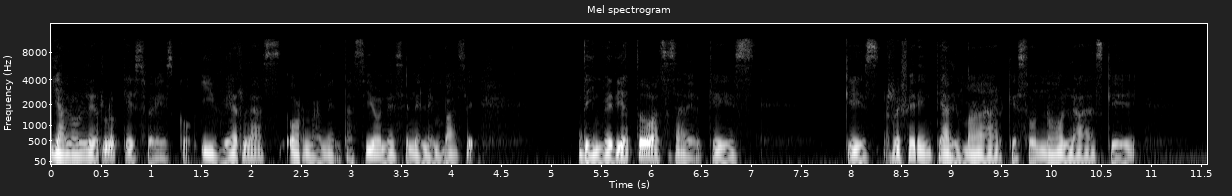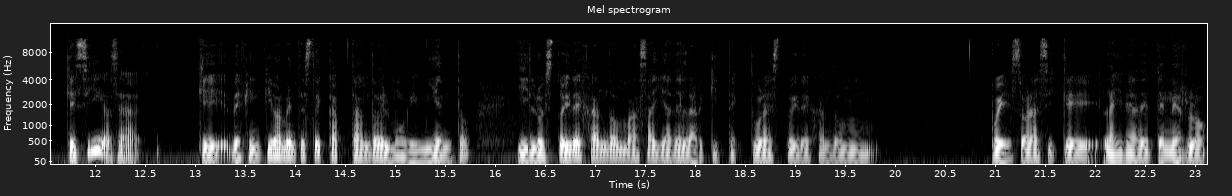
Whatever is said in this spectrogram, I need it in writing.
y al oler lo que es fresco y ver las ornamentaciones en el envase, de inmediato vas a saber que es que es referente al mar, que son olas, que que sí, o sea, que definitivamente estoy captando el movimiento y lo estoy dejando más allá de la arquitectura, estoy dejando pues ahora sí que la idea de tenerlo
